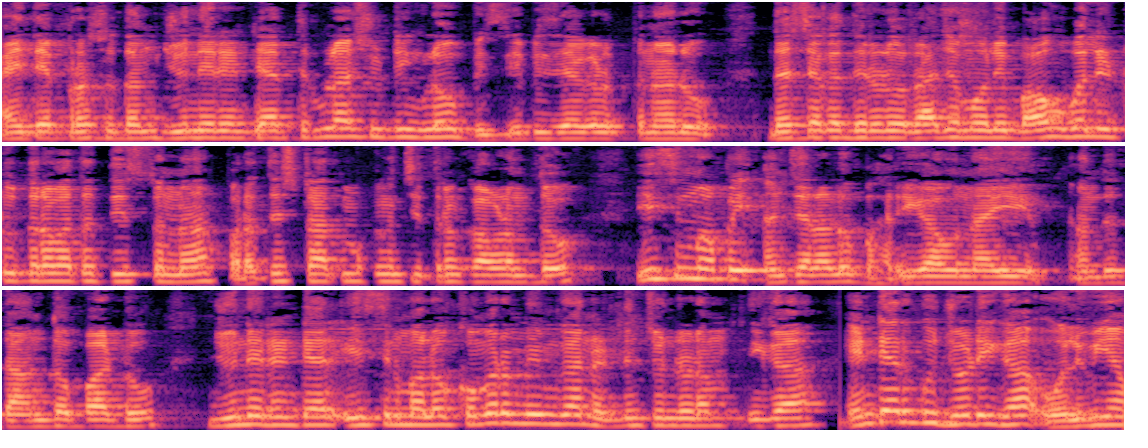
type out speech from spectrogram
అయితే ప్రస్తుతం జూనియర్ ఎన్టీఆర్ త్రిపుల షూటింగ్లో బిజీ బిజీగా గడుపుతున్నారు. దర్శకధీరుడు రాజమౌళి బాహుబలి టూ తర్వాత తీస్తున్న ప్రతిష్టాత్మక చిత్రం కావడంతో ఈ సినిమాపై అంచనాలు భారీగా ఉన్నాయి. అందు దాంతో పాటు జూనియర్ ఎన్టీఆర్ ఈ సినిమాలో కుమరం భీమ్గా నటించుండడం ఇక ఎన్టీఆర్కు జోడీగా ఒలివియా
